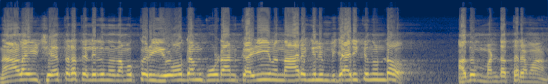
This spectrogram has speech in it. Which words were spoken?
നാളെ ഈ ക്ഷേത്രത്തിലിരുന്ന് നമുക്കൊരു യോഗം കൂടാൻ കഴിയുമെന്ന് ആരെങ്കിലും വിചാരിക്കുന്നുണ്ടോ? അതും മണ്ടത്തരമാണ്.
